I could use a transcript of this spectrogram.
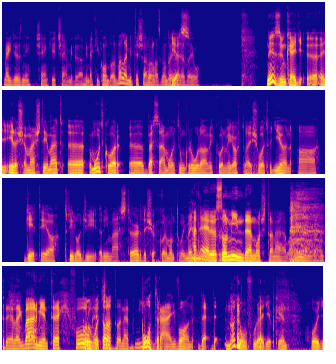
meggyőzni senkit semmiről. Mindenki gondol valamit, és arról azt gondolja, yes. hogy ez a jó. Nézzünk egy, egy élesen más témát. A múltkor beszámoltunk róla, amikor még aktuális volt, hogy jön a GTA Trilogy Remastered, és akkor mondtam, hogy mennyi... Hát erről örül. szól minden mostanában, minden. Tényleg, bármilyen tech fórumot, csatornát, minden. Botrány van, de, de nagyon fura egyébként, hogy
